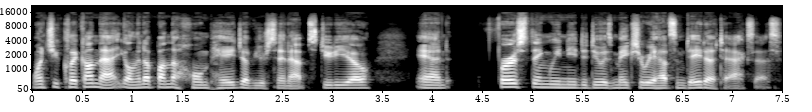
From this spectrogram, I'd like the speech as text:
Once you click on that, you'll end up on the home page of your Synapse Studio. And first thing we need to do is make sure we have some data to access.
